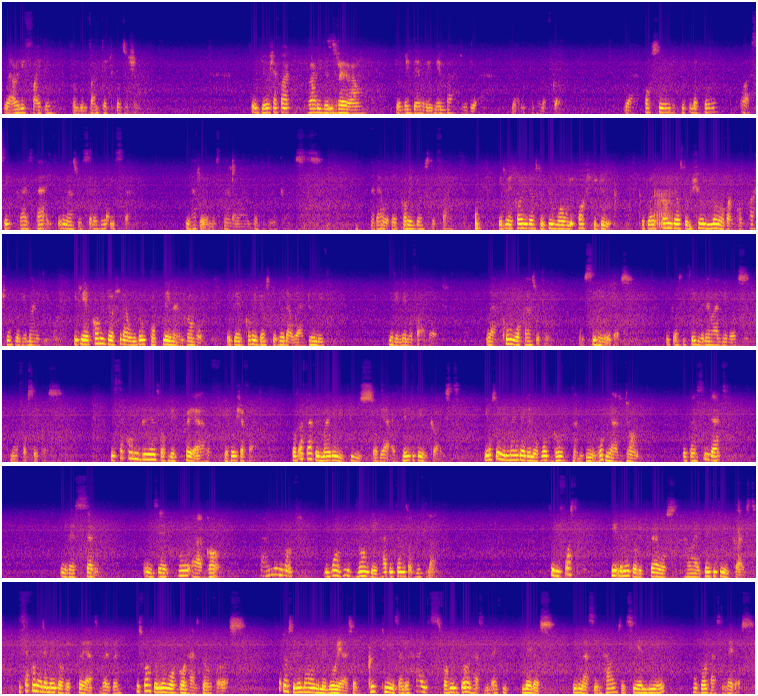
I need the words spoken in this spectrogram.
we are already fighting from the vantage position. So Jehoshaphat rallied Israel around to make them remember who they are. They are the people of God. We are also the people of God. Our sake, Christ died, even as we celebrate Easter. We have to understand our identity in Christ. And that will encourage us to fight. It will encourage us to do what we ought to do. It will encourage us to show love and compassion to humanity. It will encourage us so that we don't complain and grumble. It will encourage us to know that we are doing it in the name of our Lord. We are co-workers with Him. We see Him with us. Because He said He will never leave us nor forsake us. The second ingredient of the prayer of Jehoshaphat was after reminding the Jews of their identity in Christ, he also reminded them of what God can do, what He has done. We can see that in verse 7. When he said, Who are God, are you not the one who drove the inhabitants of this land? So the first element of the prayer was our identity in Christ. The second element of the prayers, brethren, is for us to know what God has done for us. Let us remember all the memorials of great things and the heights for which God has led, led us, even as in house in CMDA, how God has led us.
